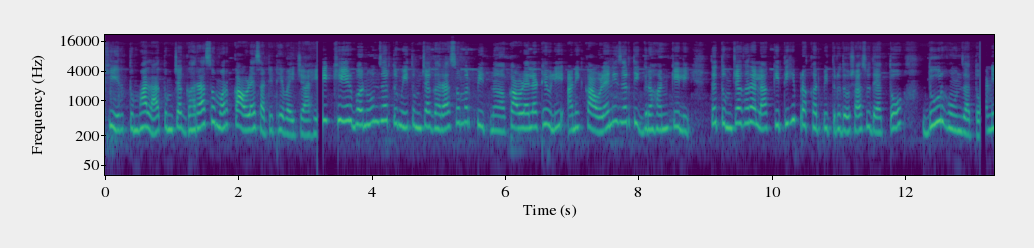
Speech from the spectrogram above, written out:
खीर तुम्हाला तुमच्या घरासमोर कावळ्यासाठी ठेवायची आहे. ही खीर बनवून जर तुम्ही तुमच्या घरासमोर पि कावळ्याला ठेवली आणि कावळ्याने जर ती ग्रहण केली तर तुमच्या घराला कितीही प्रखर पितृदोष असू द्या तो दूर होऊन जातो. आणि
